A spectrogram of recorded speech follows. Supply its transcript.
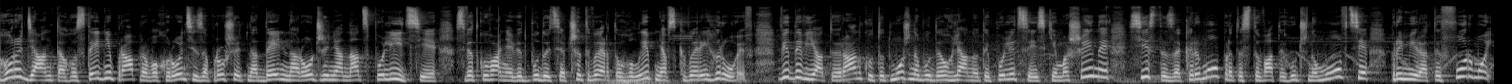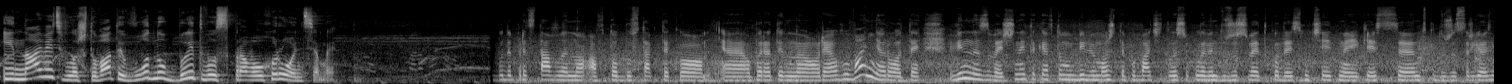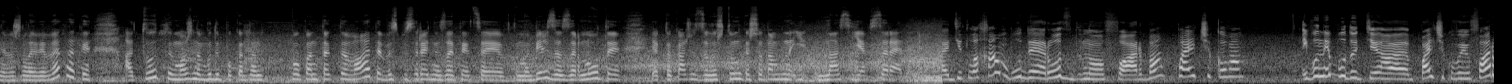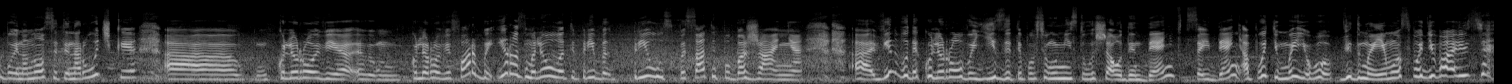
Городян та гостей Дніпра правоохоронці запрошують на день народження Нацполіції. Святкування відбудеться 4 липня в сквері героїв. Від 9 ранку тут можна буде оглянути поліцейські машини, сісти за кермо, протестувати гучномовці, приміряти форму і навіть влаштувати водну битву з правоохоронцями. Буде представлено автобус тактико е, оперативного реагування роти. Він незвичний. Такий автомобіль ви можете побачити лише коли він дуже швидко десь мчить на якісь е, такі дуже серйозні важливі виклики. А тут можна буде покон- поконтактувати, безпосередньо зайти в цей автомобіль, зазирнути, як то кажуть, за лаштунка, що там в нас є всередині. Дітлахам буде роздано фарба пальчикова. І вони будуть е, пальчиковою фарбою наносити на ручки е, кольорові, е, кольорові фарби і розмальовувати прі- пріус, писати побажання. Він буде кольоровий їздити по всьому місту лише один день в цей день, а потім ми його відмиємо, сподіваюся.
